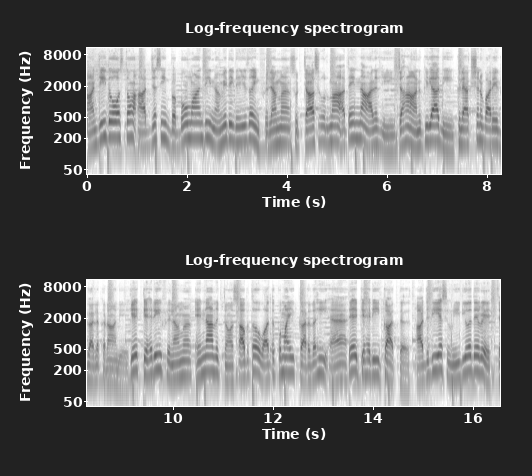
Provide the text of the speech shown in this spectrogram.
ਹਾਂਜੀ ਦੋਸਤੋ, ਅੱਜ ਅਸੀਂ ਬੱਬੂ ਮਾਨ ਦੀ ਨਵੀਂ ਰਿਲੀਜ਼ ਹੋਈ ਫਿਲਮ ਸੁੱਚਾ ਸੂਰਮਾ ਅਤੇ ਨਾਲ ਹੀ ਜਹਾਨ ਕਿਲਾ ਦੀ ਕਲੈਕਸ਼ਨ ਬਾਰੇ ਗੱਲ ਕਰਾਂਗੇ। ਕਿ ਕਿਹੜੀ ਫਿਲਮ ਇਹਨਾਂ ਵਿੱਚੋਂ ਸਭ ਤੋਂ ਵੱਧ ਕਮਾਈ ਕਰ ਰਹੀ ਹੈ ਤੇ ਕਿਹੜੀ ਘੱਟ? ਅੱਜ ਦੀ ਇਸ ਵੀਡੀਓ ਦੇ ਵਿੱਚ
